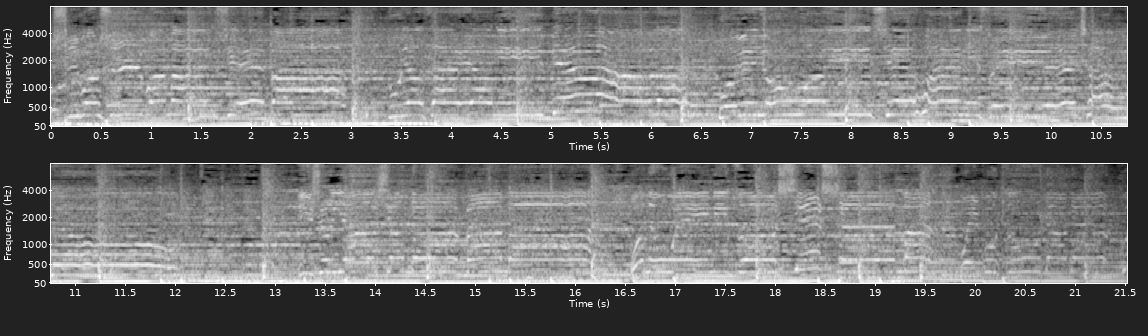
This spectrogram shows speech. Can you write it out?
时光，时光慢些吧，不要再让你变老了。我愿用我一切换你岁月长流。一生要想的爸爸，我能为你做些什么？微不足道的关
